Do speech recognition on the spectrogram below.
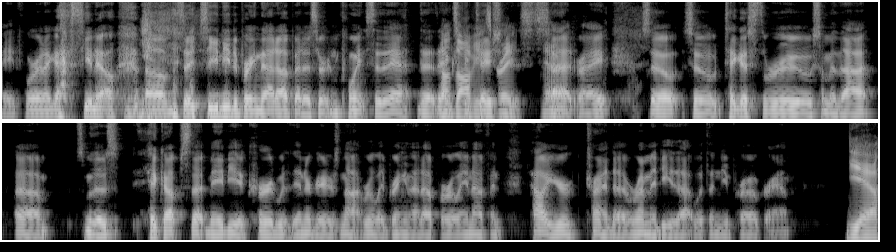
paid for it, I guess, you know? Um, so, so you need to bring that up at a certain point. So that the, the expectation obvious, is set, yeah. right? So, so take us through some of that, um, some of those hiccups that maybe occurred with integrators not really bringing that up early enough and how you're trying to remedy that with a new program. Yeah.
